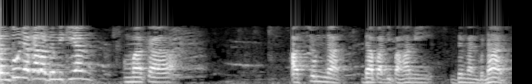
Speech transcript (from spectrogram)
Tentunya kalau demikian maka as-sunnah dapat dipahami dengan benar.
